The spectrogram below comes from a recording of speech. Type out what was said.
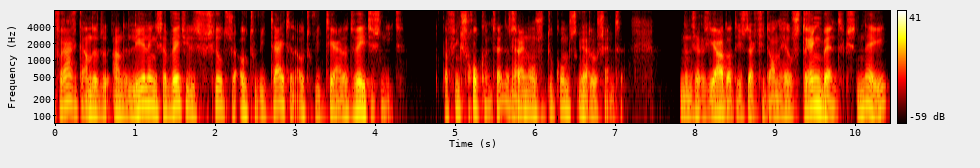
vraag ik aan de, aan de leerlingen, zeg, weten jullie het verschil tussen autoriteit en autoritair? Dat weten ze niet. Dat vind ik schokkend. Hè? Dat Ja. zijn onze toekomstige Ja. docenten. En dan zeggen ze, ja, dat is dat je dan heel streng bent. Ik zeg, nee,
